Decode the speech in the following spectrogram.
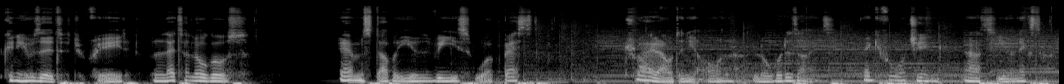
You can use it to create letter logos. M's, W's, V's work best try it out in your own logo designs. Thank you for watching and I'll see you next time.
